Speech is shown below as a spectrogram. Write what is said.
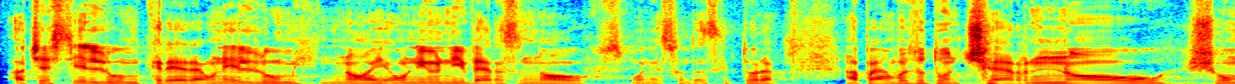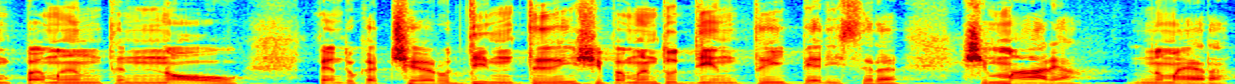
acestei lumi, crearea unei lumi noi, a unui univers nou, spune Sfânta Scriptură. Apoi am văzut un cer nou și un pământ nou, pentru că cerul din tâi și pământul din tâi periseră și marea nu mai era.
